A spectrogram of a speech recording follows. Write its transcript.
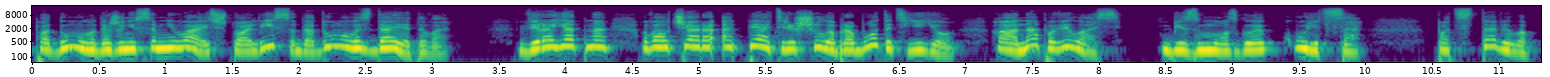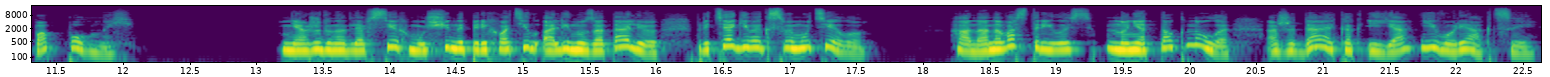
Подумала, даже не сомневаясь, что Алиса додумалась до этого. Вероятно, волчара опять решил обработать ее, а она повелась. Безмозглая курица. Подставила по полной. Неожиданно для всех мужчина перехватил Алину за талию, притягивая к своему телу. Она навострилась, но не оттолкнула, ожидая, как и я, его реакции.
